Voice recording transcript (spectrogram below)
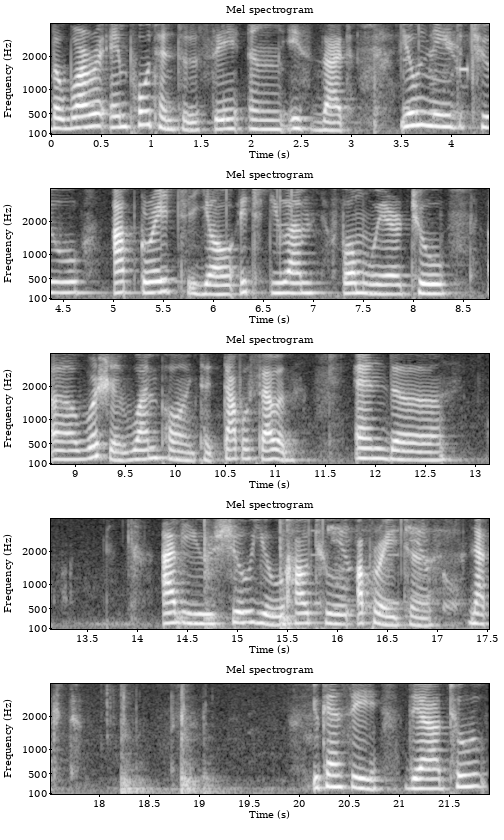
the very important thing is that you need to upgrade your HD1 firmware to uh, version 1.77 and uh, I will show you how to operate uh, next. You can see there are two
